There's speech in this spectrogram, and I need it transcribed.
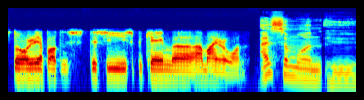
story about this disease became uh, a minor one. As someone who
